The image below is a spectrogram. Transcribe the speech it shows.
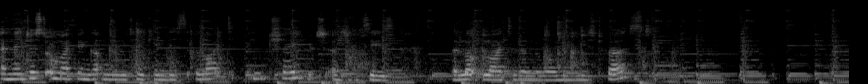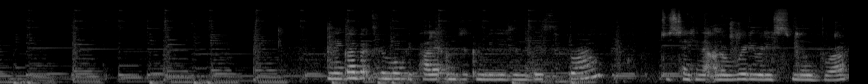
And then just on my finger I'm going to be taking this light pink shade which as you can see is a lot lighter than the one we used first. And then going back to the Morphe palette I'm just going to be using this brown. Just taking that on a really really small brush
